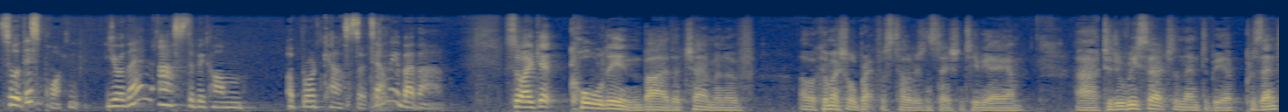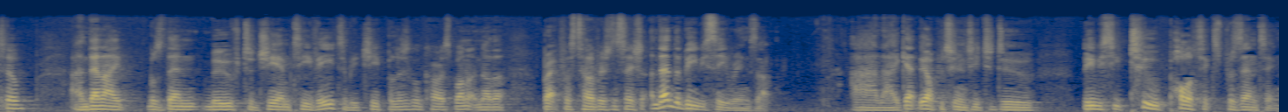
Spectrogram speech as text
So at this point, you're then asked to become a broadcaster. Tell me about that. So I get called in by the chairman of, of a commercial breakfast television station, TVAM, uh, to do research and then to be a presenter. And then I was then moved to GMTV to be chief political correspondent, another breakfast television station. And then the BBC rings up. And I get the opportunity to do BBC Two politics presenting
